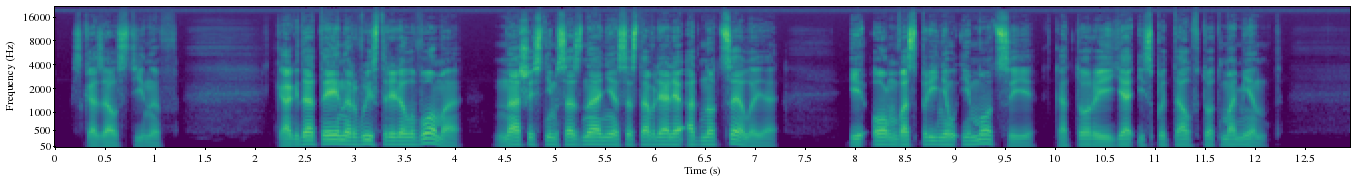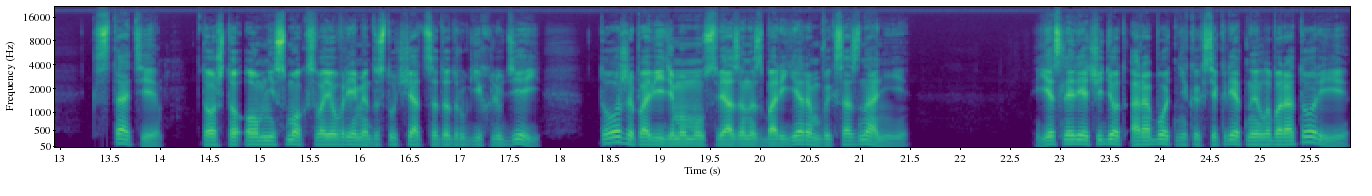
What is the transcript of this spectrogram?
— сказал Стинов. «Когда Тейнер выстрелил в Ома, наши с ним сознания составляли одно целое, и Ом воспринял эмоции, которые я испытал в тот момент. Кстати, то, что Ом не смог в свое время достучаться до других людей, тоже, по-видимому, связано с барьером в их сознании. Если речь идет о работниках секретной лаборатории,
